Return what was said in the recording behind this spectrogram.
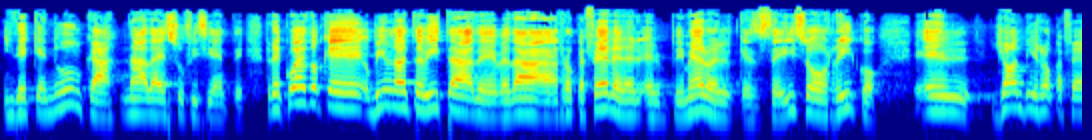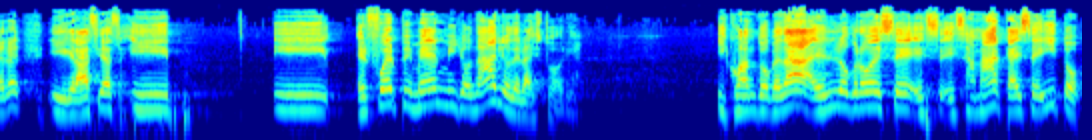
y de que nunca nada es suficiente. Recuerdo que vi una entrevista de verdad Rockefeller, el, primero, el que se hizo rico, el John D. Rockefeller, y gracias, y, él fue el primer millonario de la historia. Y cuando, ¿verdad? Él logró ese, esa marca, ese hito,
